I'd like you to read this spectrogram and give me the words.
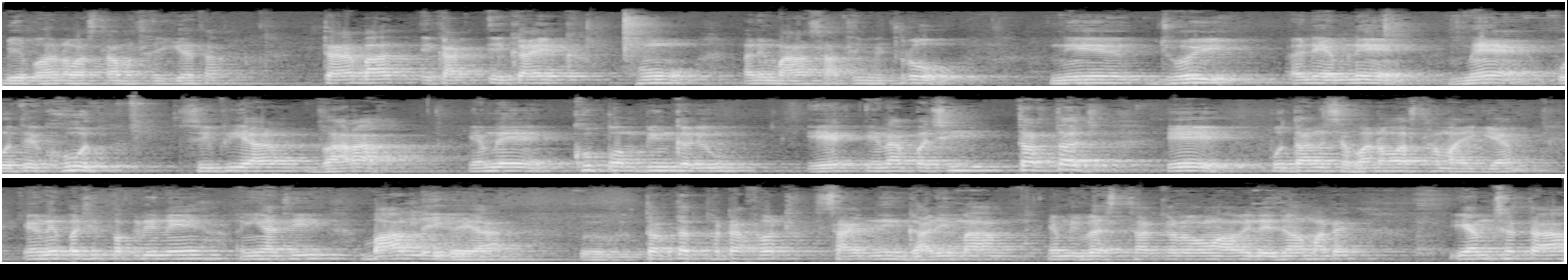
બેભાન અવસ્થામાં થઈ ગયા હતા. ત્યારબાદ એકા, એકાએક હું અને મારા સાથી મિત્રોને જોઈ અને એમને મેં પોતે ખુદ સીપીઆર દ્વારા એમને ખૂબ પમ્પિંગ કર્યું. એ એના પછી તરત જ એ પોતાની સભાના અવસ્થામાં આવી ગયા. એમને પછી પકડીને અહીંયાથી બહાર લઈ ગયા. તરત જ ફટાફટ સાહેબની ગાડીમાં એમની વ્યવસ્થા કરવામાં આવી લઈ જવા માટે. એમ છતાં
